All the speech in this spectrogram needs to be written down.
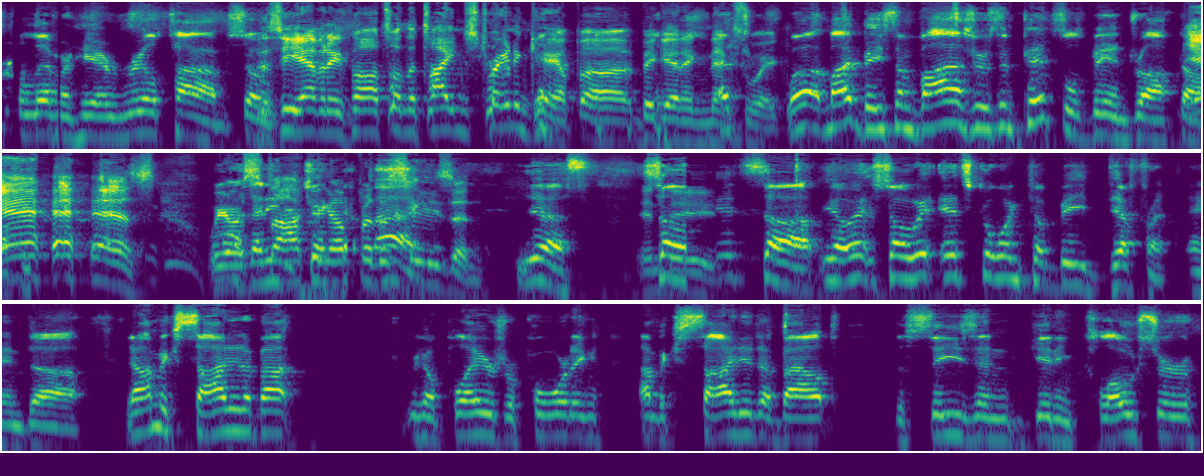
ups delivering here in real time. So, does he have any thoughts on the Titans training camp uh, beginning next week? Well, it might be some visors and pencils being dropped off. Yes, we are stocking up for the season. Yes. Indeed. So it's uh you know it, so it, it's going to be different and uh you know I'm excited about you know players reporting I'm excited about the season getting closer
